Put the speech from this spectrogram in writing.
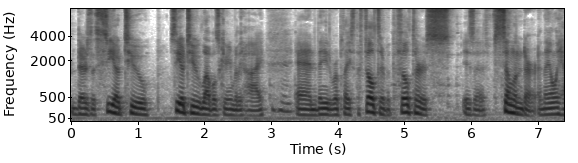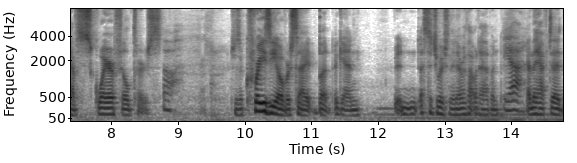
there's a co2 co2 levels getting really high mm-hmm. and they need to replace the filter but the filter is is a cylinder and they only have square filters. Which is a crazy oversight but again in a situation they never thought would happen. Yeah. and they have to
